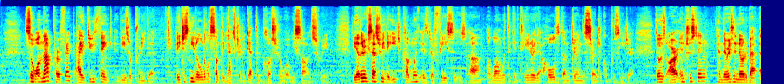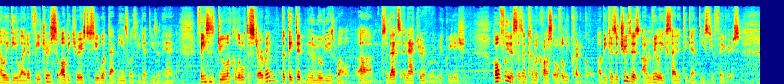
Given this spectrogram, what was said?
So while not perfect, I do think these are pretty good. They just need a little something extra to get them closer to what we saw on screen. The other accessory they each come with is their faces, uh, along with the container that holds them during the surgical procedure. Those are interesting, and there is a note about LED light up features, so I'll be curious to see what that means once we get these in hand. Faces do look a little disturbing, but they did in the movie as well, um, so that's an accurate recreation. Hopefully this doesn't come across overly critical, uh, because the truth is I'm really excited to get these two figures.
